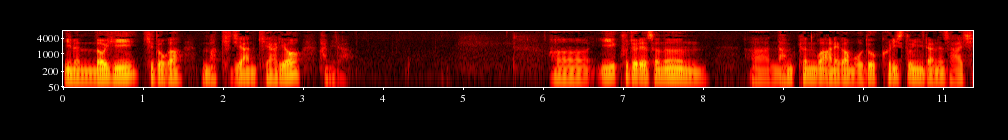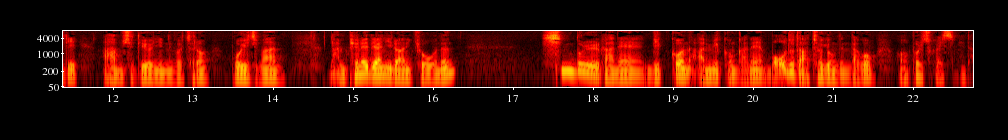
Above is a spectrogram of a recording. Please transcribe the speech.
이는 너희 기도가 막히지 않게 하려 함이라. 어, 이 구절에서는 아, 남편과 아내가 모두 그리스도인이라는 사실이 암시되어 있는 것처럼 보이지만 남편에 대한 이러한 교훈은 신불 간에 믿건 안 믿건 간에 모두 다 적용된다고 어, 볼 수가 있습니다.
